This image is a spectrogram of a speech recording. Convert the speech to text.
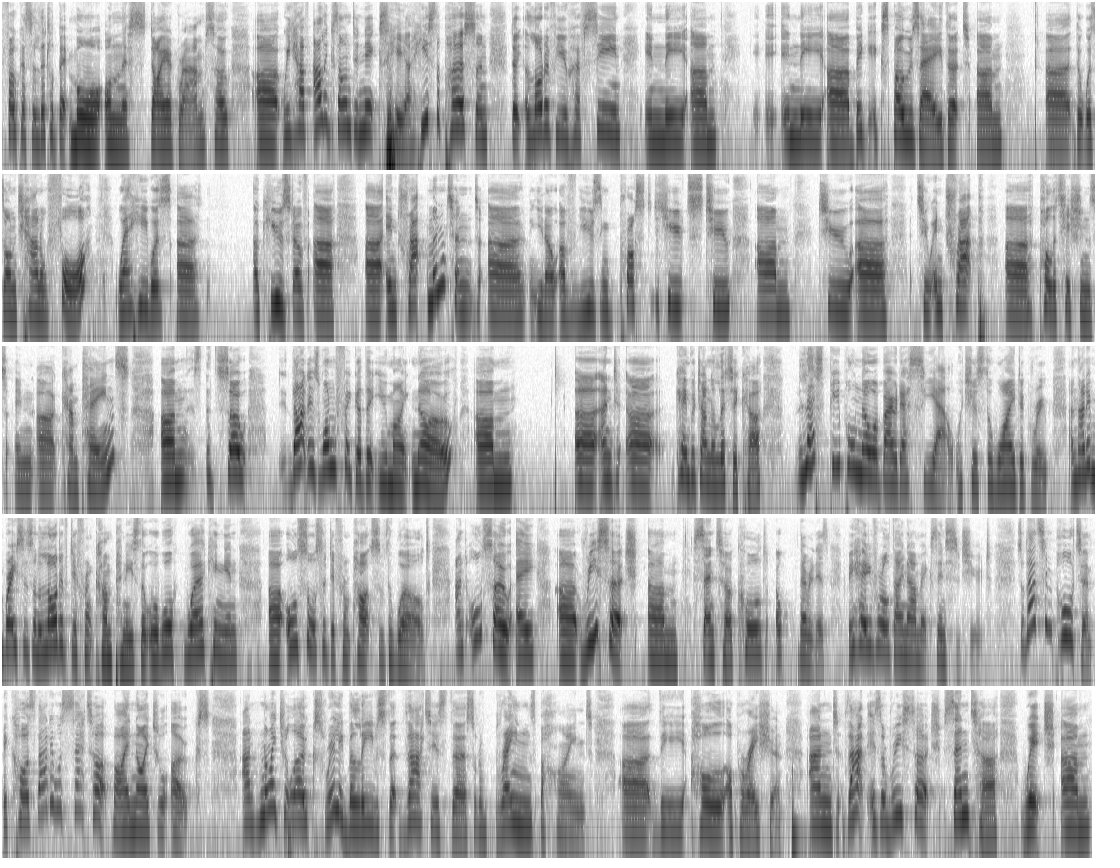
focus a little bit more on this diagram. So uh, we have Alexander Nix here. He's the person that a lot of you have seen in the um, in the uh, big expose that. Um, uh, that was on Channel 4, where he was uh, accused of uh, uh, entrapment and you know of using prostitutes to um, to uh, to entrap uh, politicians in uh, campaigns. Um, so that is one figure that you might know. Um, and Cambridge Analytica less people know about SCL, which is the wider group, and that embraces a lot of different companies that were working in uh, all sorts of different parts of the world, and also a uh, research um, center called, oh, there it is, Behavioral Dynamics Institute. So that's important because that was set up by Nigel Oakes, and Nigel Oakes really believes that that is the sort of brains behind uh, the whole operation, and that is a research center which um,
